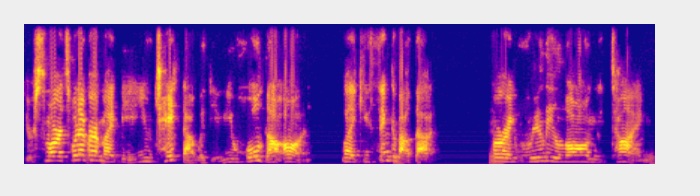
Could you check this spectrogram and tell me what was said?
your smarts, whatever it might be. You take that with you. You hold that on. Like you think hmm. about that hmm. for a really long time. Hmm.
